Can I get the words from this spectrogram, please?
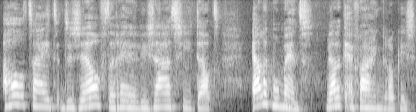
altijd dezelfde realisatie dat elk moment, welke ervaring er ook is,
